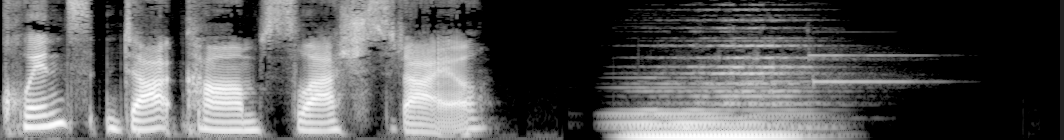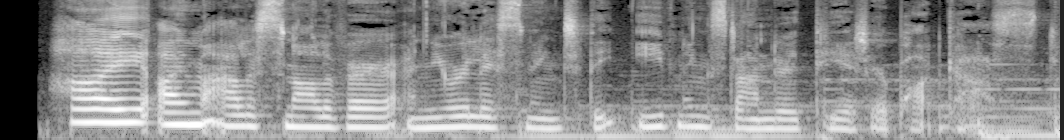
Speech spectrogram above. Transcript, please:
Quince.com slash style. Hi, I'm Alison Oliver, and you're listening to the Evening Standard Theatre Podcast.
